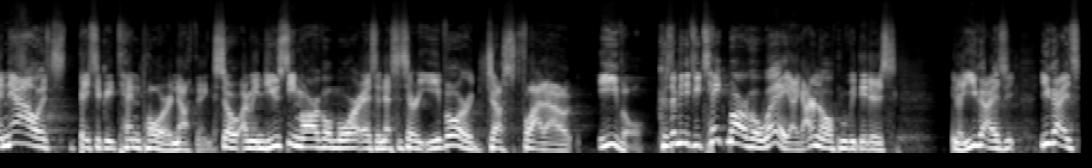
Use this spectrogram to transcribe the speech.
And now it's basically tentpole or nothing. So, I mean, do you see Marvel more as a necessary evil or just flat out evil? Because I mean, if you take Marvel away, like I don't know if movie theaters you know, you guys, you guys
